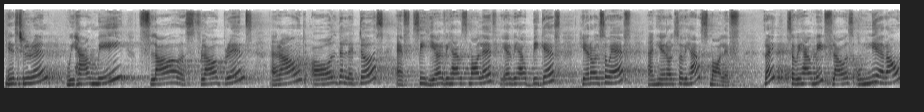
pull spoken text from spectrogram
Yes children, we have made flowers, flower prints around all the letters F. See here we have small f, here we have big F, here also F and here also we have small f. Right? So we have made flowers only around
